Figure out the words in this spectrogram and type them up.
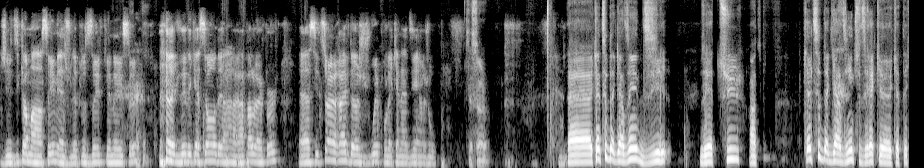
J'ai dit commencer, mais je voulais plus dire finir ça. Avec des, des questions de, en rappel un peu. Euh, C'est-tu un rêve de jouer pour le Canadien un jour? C'est sûr. Euh, quel type de gardien dir- dirais-tu. en- Quel type de gardien tu dirais que, que t'es?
